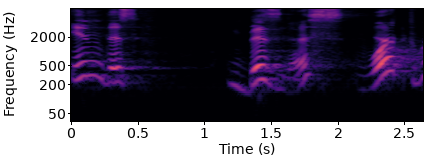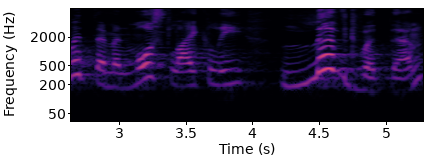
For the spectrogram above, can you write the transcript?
in this business, worked with them, and most likely lived with them.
